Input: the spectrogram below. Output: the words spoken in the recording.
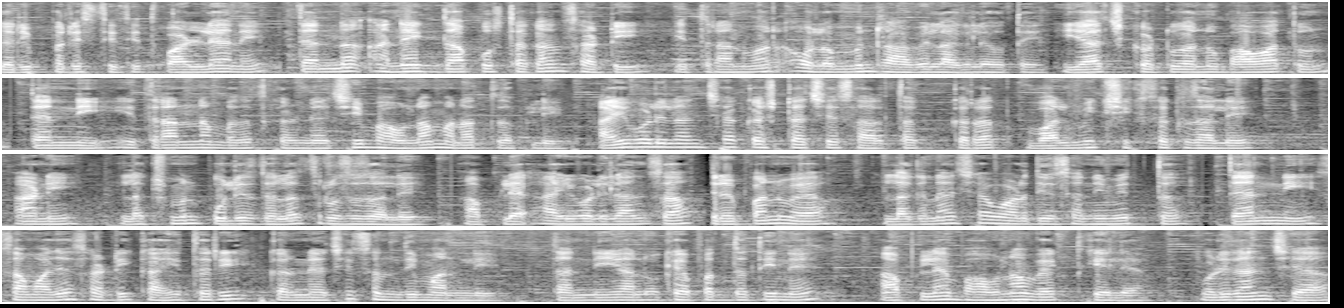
गरीब परिस्थितीत वाढल्याने त्यांना अनेकदा पुस्तकांसाठी इतरांवर अवलंबून राहावे लागले होते. याच कटू अनुभवातून त्यांनी इतरांना मदत करण्याची भावना मनात जपली. आई वडिलांच्या कष्टाचे सार्थक करत वाल्मिक शिक्षक झाले. आणि लक्ष्मण पोलीस दलात रुजू झाले. आपल्या आई वडिलांचा त्रेपन्नव्या लग्नाच्या वाढदिवसानिमित्त त्यांनी समाजासाठी काहीतरी करण्याची संधी मानली. त्यांनी अनोख्या पद्धतीने आपल्या भावना व्यक्त केल्या. वडिलांच्या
